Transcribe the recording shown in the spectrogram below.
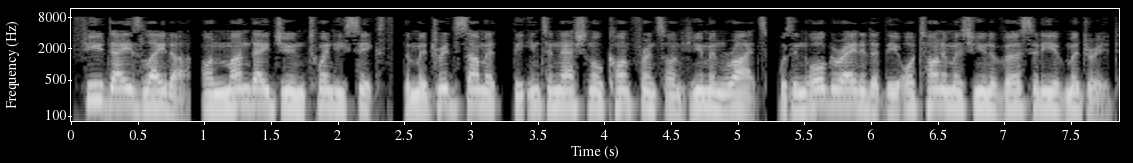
Few days later, on Monday, June 26, the Madrid Summit, the International Conference on Human Rights, was inaugurated at the Autonomous University of Madrid.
